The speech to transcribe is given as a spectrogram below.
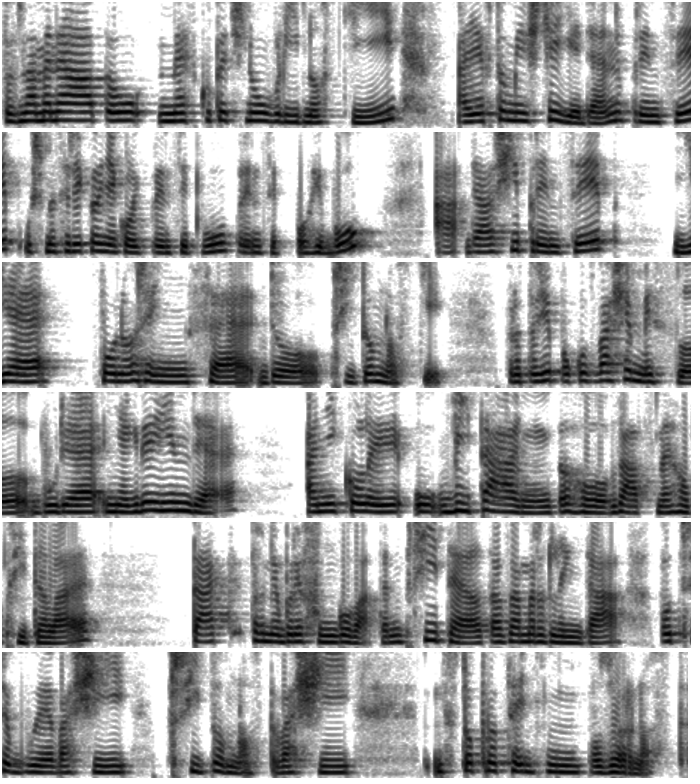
To znamená tou neskutečnou vlídností a je v tom ještě jeden princip, už jsme si řekli několik principů, princip pohybu, a další princip je ponoření se do přítomnosti. Protože pokud vaše mysl bude někde jinde a nikoli u vítání toho vzácného přítele, tak to nebude fungovat. Ten přítel, ta zamrzlinka, potřebuje vaší přítomnost, vaší stoprocentní pozornost.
